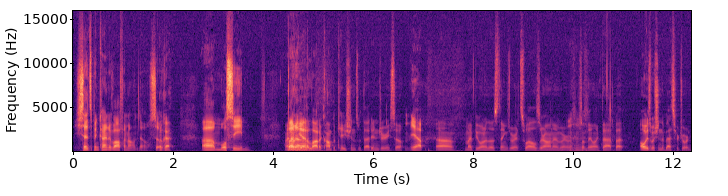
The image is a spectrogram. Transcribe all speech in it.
He said it's been kind of off and on though. So Okay. um, we'll see. I But, know he had a um, lot of complications with that injury, so Yeah. uh, might be one of those things where it swells or on him or Mhm. something like that. But always wishing the best for Jordan.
